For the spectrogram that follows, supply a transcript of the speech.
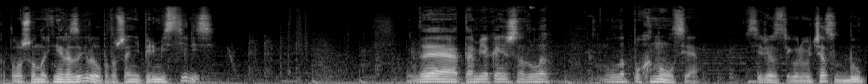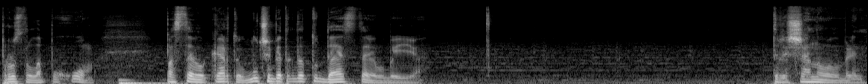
Потому что он их не разыгрывал, потому что они переместились. Да, там я, конечно, лоп... лопухнулся Серьезно тебе говорю, вот сейчас вот был просто лопухом. Поставил карту Лучше бы я тогда туда оставил бы ее Трешанул, блин.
